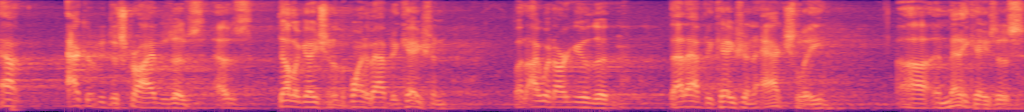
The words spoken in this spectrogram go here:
a- accurately describes as, as delegation to the point of abdication, but I would argue that that abdication actually, uh, in many cases,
